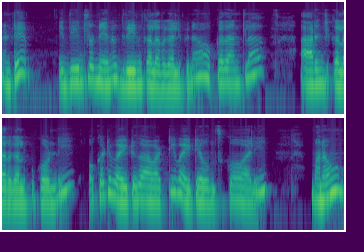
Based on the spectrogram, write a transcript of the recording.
అంటే దీంట్లో నేను గ్రీన్ కలర్ కలిపిన. ఒక్క దాంట్లో ఆరెంజ్ కలర్ కలుపుకోండి. ఒకటి వైట్ కాబట్టి వైటే ఉంచుకోవాలి. మనం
